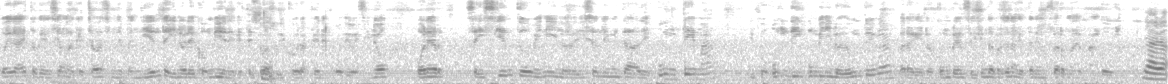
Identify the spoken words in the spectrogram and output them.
juega esto que decíamos de que el chaval es independiente y no le conviene que esté toda Sí. su discografía en Spotify, sino poner 600 vinilos de edición limitada de un tema, tipo un, un vinilo de un tema, para que lo compren 600 personas que están enfermas de. Claro,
